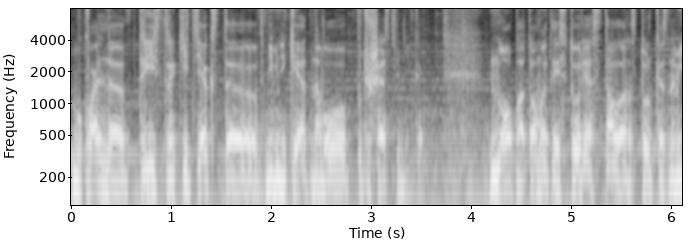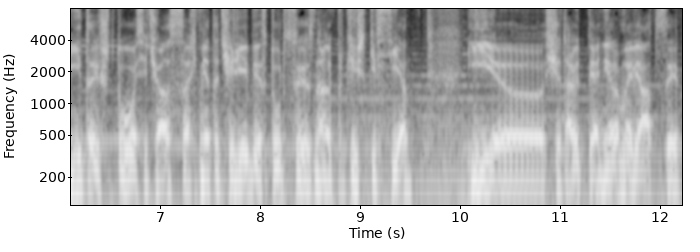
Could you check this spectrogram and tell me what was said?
Буквально три строки текста в дневнике одного путешественника. Но потом эта история стала настолько знаменитой, что сейчас Ахмета Череби в Турции знают практически все и э, считают пионером авиации.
